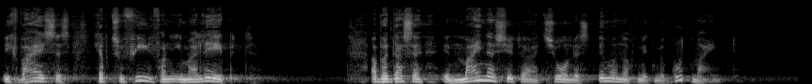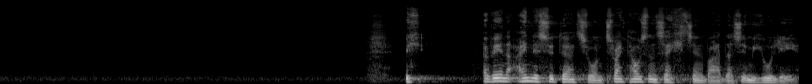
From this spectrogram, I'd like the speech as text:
Ich weiß es, ich habe zu viel von ihm erlebt. Aber dass er in meiner Situation es immer noch mit mir gut meint. Ich erwähne eine Situation, 2016 war das im Juli.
